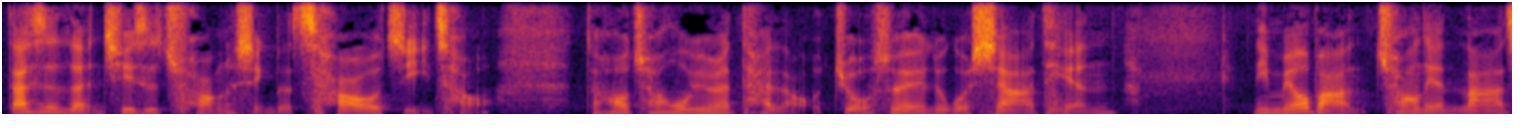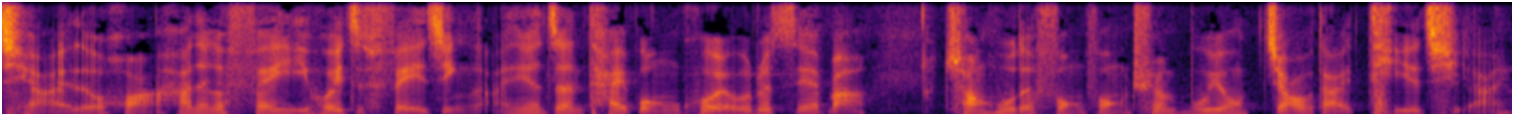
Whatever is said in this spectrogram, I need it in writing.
但是冷气是窗型的，超级吵。然后窗户因为太老旧，所以如果夏天你没有把窗帘拉起来的话，它那个飞蚁会一直飞进来，因为真的太崩溃了。我就直接把窗户的缝缝全部用胶带贴起来。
